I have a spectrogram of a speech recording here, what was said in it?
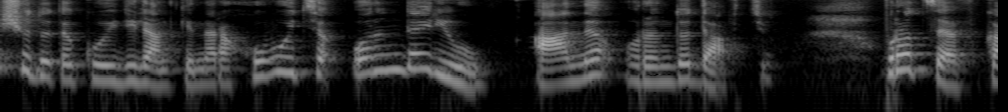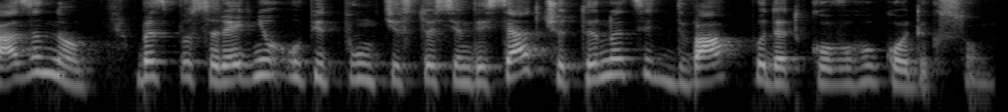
щодо такої ділянки нараховується орендарю, а не орендодавцю. Про це вказано безпосередньо у підпункті 170.14.2 Податкового кодексу.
